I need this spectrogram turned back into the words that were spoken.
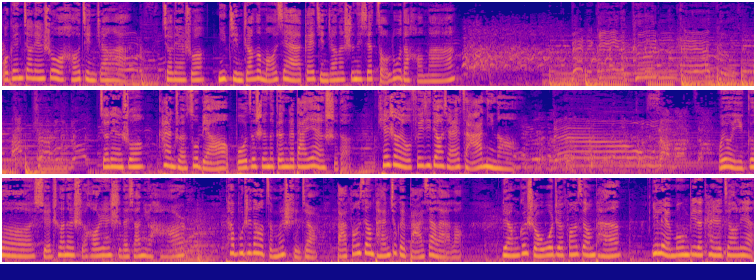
我跟教练说我好紧张啊，教练说你紧张个毛线啊，该紧张的是那些走路的好吗？”教练说：“看转速表，脖子伸的跟个大雁似的，天上有飞机掉下来砸你呢。”我有一个学车的时候认识的小女孩儿，他不知道怎么使劲儿，把方向盘就给拔下来了，两个手握着方向盘，一脸懵逼的看着教练。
